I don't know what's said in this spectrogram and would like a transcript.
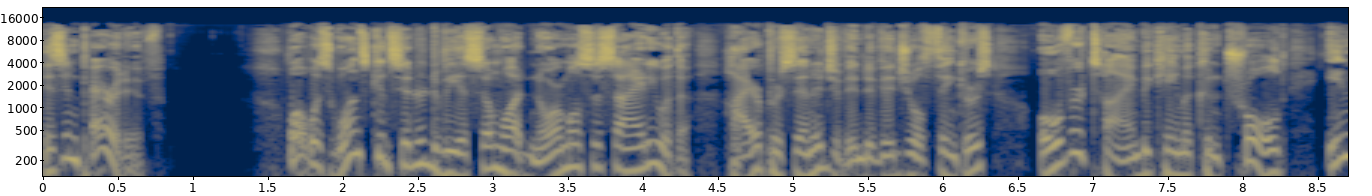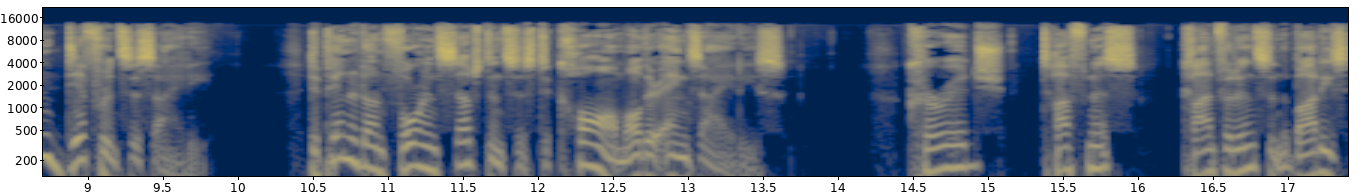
is imperative. What was once considered to be a somewhat normal society with a higher percentage of individual thinkers over time became a controlled, indifferent society dependent on foreign substances to calm all their anxieties. Courage, toughness, confidence in the body's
